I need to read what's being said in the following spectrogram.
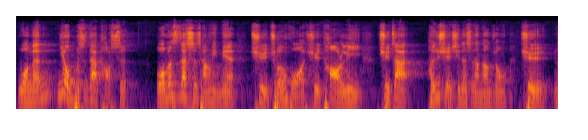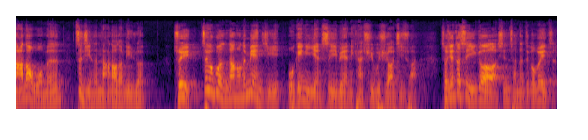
我们又不是在考试，我们是在市场里面去存活、去套利、去在很血腥的市场当中去拿到我们自己能拿到的利润。所以这个过程当中的面积，我给你演示一遍，你看需不需要计算？首先，这是一个形成的这个位置，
